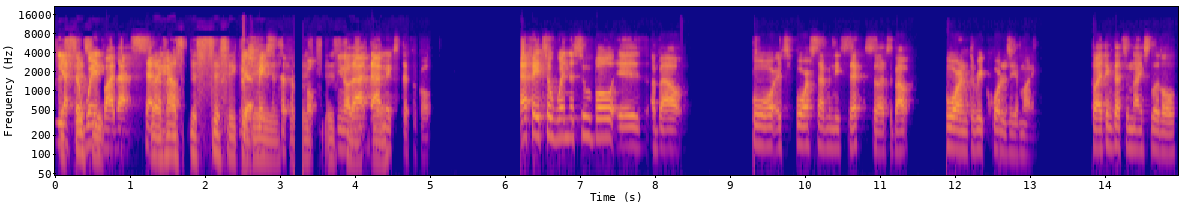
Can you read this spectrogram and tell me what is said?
he has to win specific, by that set like how specific which it makes is. it difficult. It's- it's you know that that yeah. makes it difficult. Hefe to win the Super Bowl is about four. It's four seventy six, so that's about four and three quarters of your money. So I think that's a nice little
